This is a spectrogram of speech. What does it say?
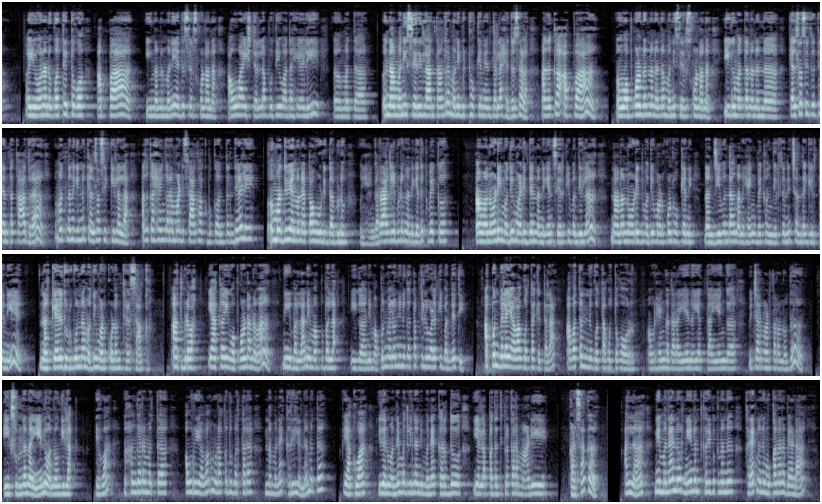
ಅಯ್ಯೋ, ನನಗೆ ಗೊತ್ತಿತ್ತು ತಗೋ. ಅಪ್ಪ, ಈಗ ನನ್ನ ಮನೆ ಎದು ಸೇರಿಸ್ಕೊಂಡಾನ. ಅವ್ವ ಇಷ್ಟೆಲ್ಲ ಬುದ್ಧಿವಾದ ಹೇಳಿ ಮತ್ತು, ನಾ ಮನೆ ಸೇರಿಲ್ಲ ಅಂತ ಅಂದ್ರೆ ಮನೆ ಬಿಟ್ಟು ಹೋಗ್ತೇನೆ ಅಂತೆಲ್ಲ ಹೆದರ್ಸಾಳ. ಅದಕ್ಕೆ ಅಪ್ಪ ಒಪ್ಕೊಂಡು ನನ್ನ ಮನೆ ಸೇರಿಸ್ಕೊಂಡಾನ. ಈಗ ಮತ್ತೆ ನನ್ನ ಕೆಲಸ ಸಿಗುತ್ತೆ ಅಂತ ಕಾದ್ರ, ಮತ್ತೆ ನನಗಿನ್ನೂ ಕೆಲಸ ಸಿಕ್ಕಿಲ್ಲಲ್ಲ. ಅದಕ್ಕೆ ಹೆಂಗಾರ ಮಾಡಿ ಸಾಕು ಹಾಕ್ಬೇಕು ಅಂತಂದು ಹೇಳಿ ಮದ್ವೆ ಅನ್ನೋ ನೆಪ ಹೂಡಿದ್ದ ಬಿಡು. ಹೆಂಗಾರ ಆಗಲಿ ಬಿಡು, ನನಗೆ ಎದಕ್ಕೆ ಬೇಕು? ಅವ ನೋಡಿ ಮದುವೆ ಮಾಡಿದ್ದೆ, ನನಗೇನು ಸೇರ್ಕಿ ಬಂದಿಲ್ಲ. ನಾನು ನೋಡಿದ ಮದುವೆ ಮಾಡ್ಕೊಂಡು ಹೋಗ್ಯಾನಿ ನನ್ನ ಜೀವನದಾಗ ನಾನು ಹೆಂಗೆ ಬೇಕು ಹಂಗಿರ್ತೀನಿ ಚಂದಾಗಿರ್ತೀನಿ ನಾ ಕೇಳಿದ ಹುಡುಗನ್ನ ಮದುವೆ ಮಾಡ್ಕೊಡು ಅಂತ ಹೇಳಿ ಸಾಕು. ಆತ್ ಬಿಡವ ಯಾಕ ಈಗ ಒಪ್ಕೊಂಡನವ? ನೀ ಬಲ್ಲ, ನಿಮ್ಮ ಅಪ್ಪ ಬಲ್ಲ. ಈಗ ನಿಮ್ಮ ಅಪ್ಪನ ಮೇಲೂ ನಿನಗೆ ತಪ್ಪು ತಿಳುವಳಿಕೆ ಬಂದೈತಿ. ಅಪ್ಪನ ಬೆಲೆ ಯಾವಾಗ ಗೊತ್ತಾಗಿತ್ತಲ್ಲ ಅವತ್ತ ನಿನಗೆ ಗೊತ್ತಾಗುತ್ತೋ ಅವ್ರು ಅವ್ರು ಹೆಂಗದಾರ, ಏನು ಎತ್ತ, ಹೆಂಗ ವಿಚಾರ ಮಾಡ್ತಾರ ಅನ್ನೋದು? ಈಗ ಸುಮ್ಮನೆ ನಾ ಏನು ಅನ್ನೋಂಗಿಲ್ಲ. ಯವ್ವ, ಹಂಗಾರ ಮತ್ತೆ ಅವರು ಯಾವಾಗ ನೋಡಕ್ಕದು ಬರ್ತಾರ? ನಮ್ಮ ಮನ್ಯಾಗ ಕರೀಲೇನ ಮತ್ತೆ? ಯಾಕವ್ವ ಇದನ್ನ ಒಂದೇ ಮದ್ವಿನ ನಿಮ್ಮ ಮನ್ಯಾಗ ಕರೆದು ಎಲ್ಲ ಪದ್ಧತಿ ಪ್ರಕಾರ ಮಾಡಿ ಕಳ್ಸಾಕ? ಅಲ್ಲ ನಿಮ್ಮ ಮನೆಯವ್ರು ನೀನಂತ ಕರಿಬೇಕು ನಾನು ಕರಿಯಕ್ಕೆ ನನ್ನ ಮುಖಾನಾರ ಬೇಡ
